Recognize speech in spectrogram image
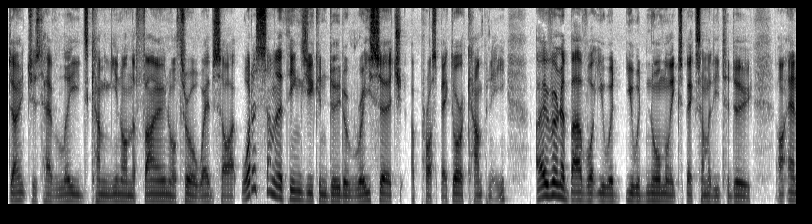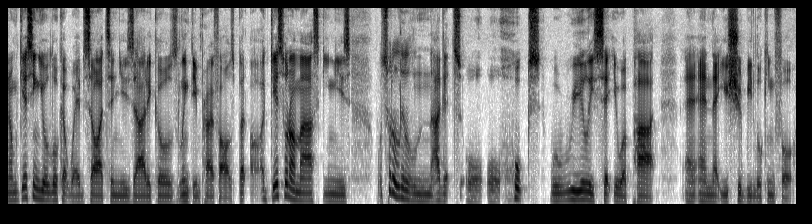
don't just have leads coming in on the phone or through a website, what are some of the things you can do to research a prospect or a company over and above what you would you would normally expect somebody to do. Uh, and I'm guessing you'll look at websites and news articles, LinkedIn profiles. But I guess what I'm asking is, what sort of little nuggets or, or hooks will really set you apart and, and that you should be looking for?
